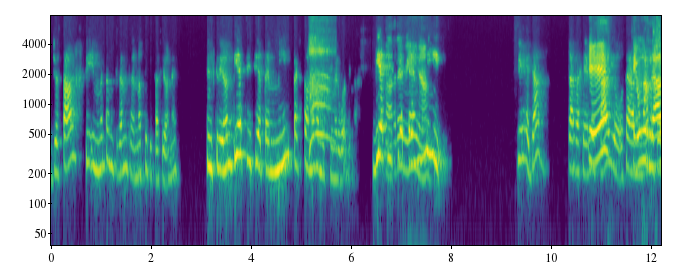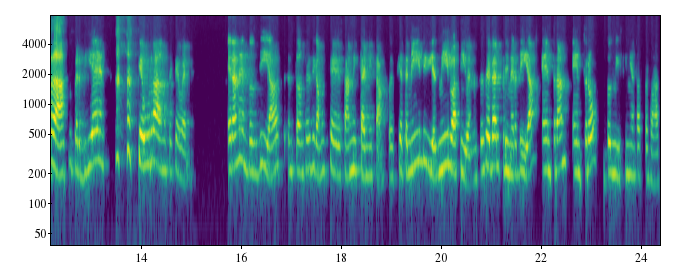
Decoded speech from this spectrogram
yo estaba así y un momento me empezaron a entrar notificaciones. Se inscribieron 17 mil personas en mi primer webinar. 17 mil. Dije, ya, la saqué del estadio. O sea, qué burrada. Súper bien. Qué burrada, no sé qué, bueno eran en dos días, entonces digamos que estaban mitad y mitad, pues 7 mil y 10 mil o así, bueno, entonces era el primer día, entran, entro 2.500 personas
